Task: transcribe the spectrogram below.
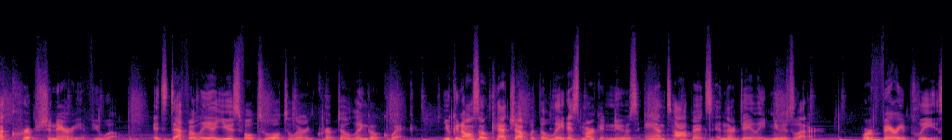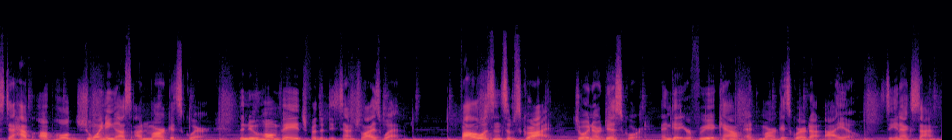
a cryptionary if you will. It's definitely a useful tool to learn crypto lingo quick. You can also catch up with the latest market news and topics in their daily newsletter. We're very pleased to have Uphold joining us on Market Square, the new homepage for the decentralized web. Follow us and subscribe, join our Discord, and get your free account at marketsquare.io. See you next time.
